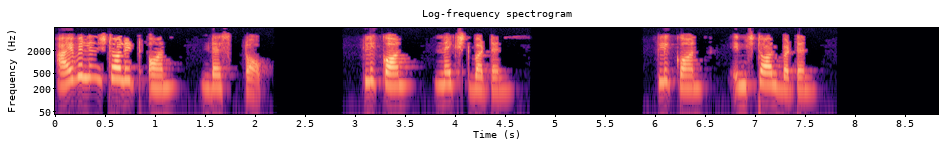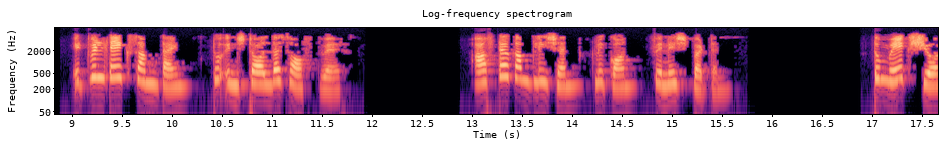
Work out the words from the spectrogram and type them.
I will install it on desktop. Click on Next button. Click on Install button. It will take some time to install the software. After completion, click on Finish button. To make sure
